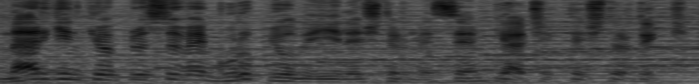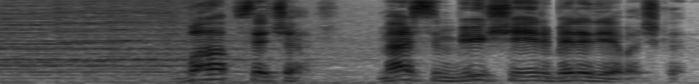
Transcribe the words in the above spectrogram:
Mergin Köprüsü ve grup yolu iyileştirmesi gerçekleştirdik. Vahap Seçer, Mersin Büyükşehir Belediye Başkanı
